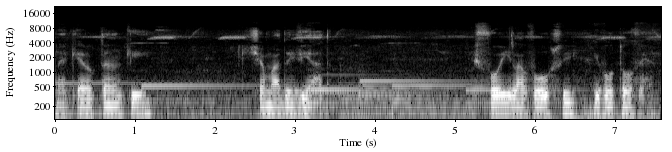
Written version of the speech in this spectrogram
né, que é o tanque chamado enviado. E foi, lavou-se e voltou vendo.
